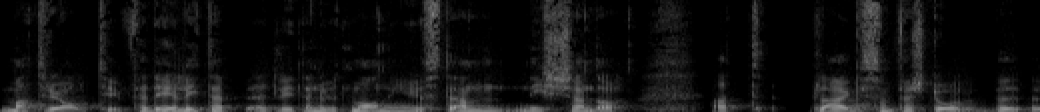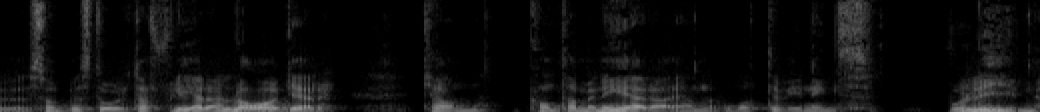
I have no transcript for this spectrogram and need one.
materialtyp. För det är lite, en liten utmaning i just den nischen då. Att plagg som, förstår, som består av flera lager kan kontaminera en återvinningsvolym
